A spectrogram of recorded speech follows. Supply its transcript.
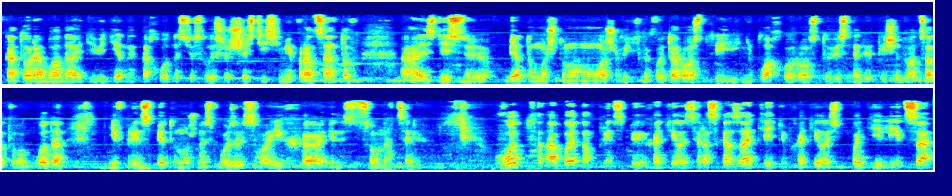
которые обладают дивидендной доходностью свыше 6-7%. А здесь, э, я думаю, что мы можем видеть какой-то рост и неплохой рост до весны 2020 года. И, в принципе, это нужно использовать в своих э, инвестиционных целях. Вот об этом, в принципе, хотелось рассказать, этим хотелось поделиться.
